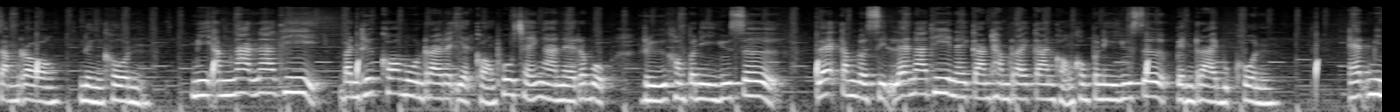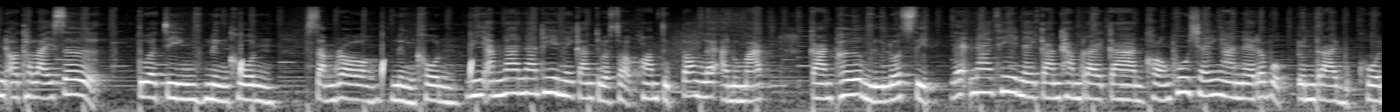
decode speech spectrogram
สำรอง 1 คน มีอำนาจหน้าที่บันทึกข้อมูลรายละเอียดของผู้ใช้งานในระบบ หรือ Company User และกำหนดสิทธิ์และหน้าที่ในการทำรายการของ Company User เป็นรายบุคคล Admin Authorizer ตัวจริง 1 คน สำรอง 1 คน มีอำนาจหน้าที่ในการตรวจสอบความถูกต้องและอนุมัติ การเพิ่มหรือลดสิทธิ์ และหน้าที่ในการทำรายการของผู้ใช้งานในระบบเป็นรายบุคคล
